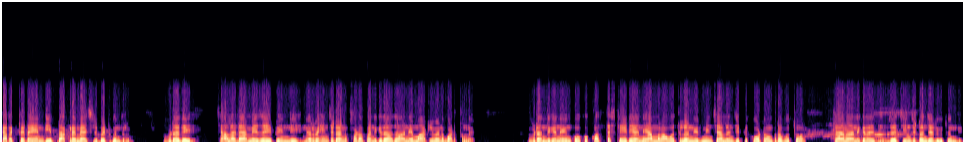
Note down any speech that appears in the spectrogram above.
కరెక్ట్ టైంకి ఇప్పుడు అక్కడే మ్యాచ్లు పెట్టుకుంటారు. ఇప్పుడు అది చాలా డ్యామేజ్ అయిపోయింది. నిర్వహించడానికి కూడా పనికిరాదు అనే మాటలు వినబడుతున్నాయి. ఇప్పుడు అందుకనే ఇంకొక కొత్త స్టేడియాన్ని అమరావతిలో నిర్మించాలని చెప్పి కూటమి ప్రభుత్వం ప్రణాళిక రచి- రచించడం జరుగుతుంది.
